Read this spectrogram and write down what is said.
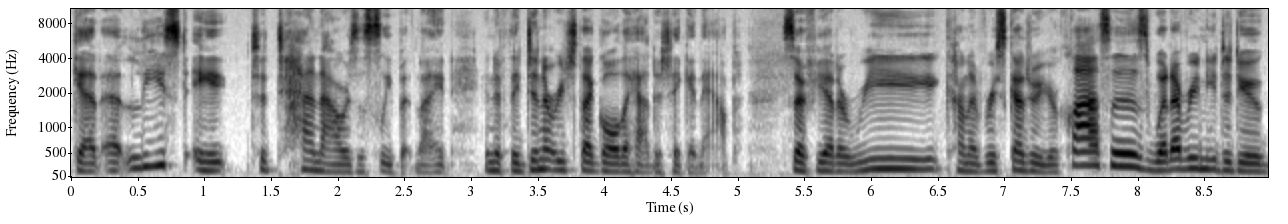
get at least eight to 10 hours of sleep at night. And if they didn't reach that goal, they had to take a nap. So if you had to re kind of reschedule your classes, whatever you need to do,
